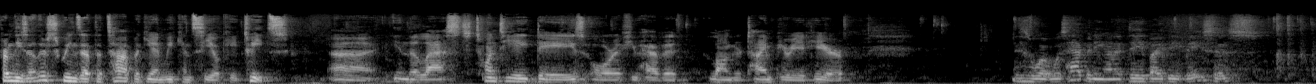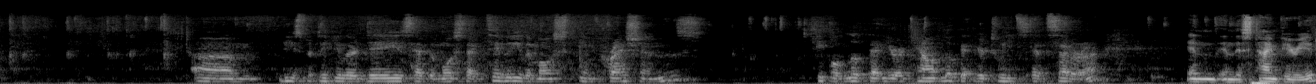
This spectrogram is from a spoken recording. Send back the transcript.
From these other screens at the top, again, we can see, okay, tweets. Uh, in the last 28 days, or if you have a longer time period here, this is what was happening on a day-by-day -day basis. Um, these particular days had the most activity, the most impressions. People looked at your account, looked at your tweets, etc. in, in this time period.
